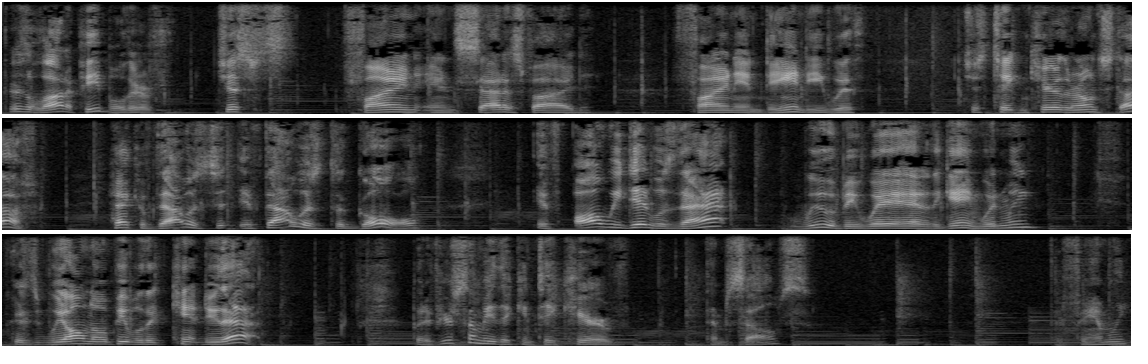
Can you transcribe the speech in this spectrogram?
there's a lot of people that are just fine and satisfied, fine and dandy with just taking care of their own stuff. Heck, if that was if that was the goal, if all we did was that, we would be way ahead of the game, wouldn't we? Because we all know people that can't do that. But if you're somebody that can take care of themselves, their family,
